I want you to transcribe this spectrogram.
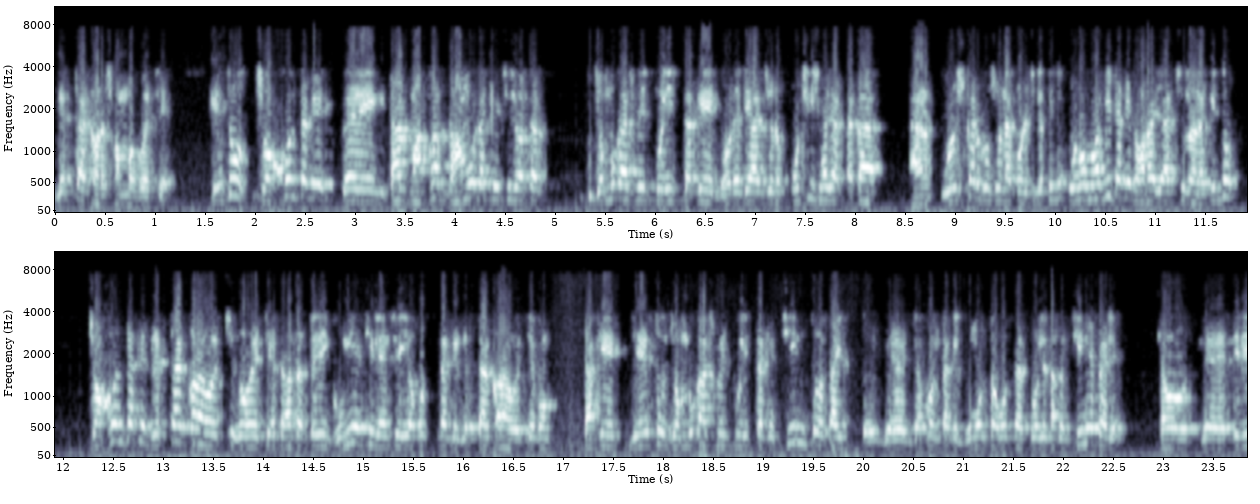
গ্রেপ্তার করা সম্ভব হয়েছে। কিন্তু যখন তাকে তার মাথার দামও রেখেছিল অর্থাৎ জম্মু কাশ্মীর পুলিশ তাকে ধরে দেওয়ার জন্য পঁচিশ হাজার টাকা আহ, পুরস্কার ঘোষণা করেছিল কিন্তু কোনোভাবেই তাকে ধরা যাচ্ছিল না। কিন্তু যখন তাকে গ্রেপ্তার করা হচ্ছে হয়েছে অর্থাৎ তিনি ঘুমিয়েছিলেন সেই অবস্থায় তাকে গ্রেপ্তার করা হয়েছে এবং তাকে যেহেতু জম্মু কাশ্মীর পুলিশ তাকে চিনতো তাই যখন তাকে ঘুমন্ত অবস্থায় তোলে তাকে চিনে ফেলে তো তিনি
